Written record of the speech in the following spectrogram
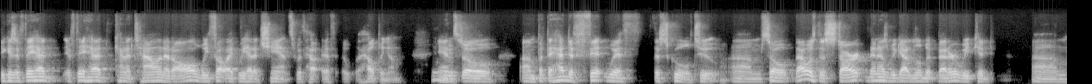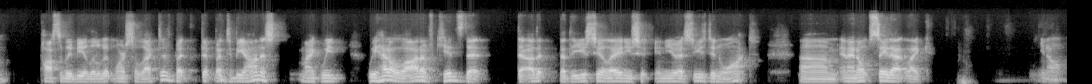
because if they had if they had kind of talent at all we felt like we had a chance with help, if, helping them mm-hmm. and so um, but they had to fit with the school too. Um, so that was the start. Then as we got a little bit better, we could um, possibly be a little bit more selective. But but to be honest, Mike, we we had a lot of kids that the other that the UCLA and, UC, and USC's didn't want. Um, and I don't say that like you know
